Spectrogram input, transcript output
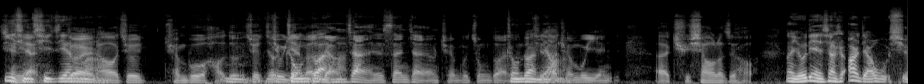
疫情期间嘛，然后就全部好多就就演了两站还是三站，然后全部中断，中断掉，全部演。呃，取消了最后，那有点像是二点五巡，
